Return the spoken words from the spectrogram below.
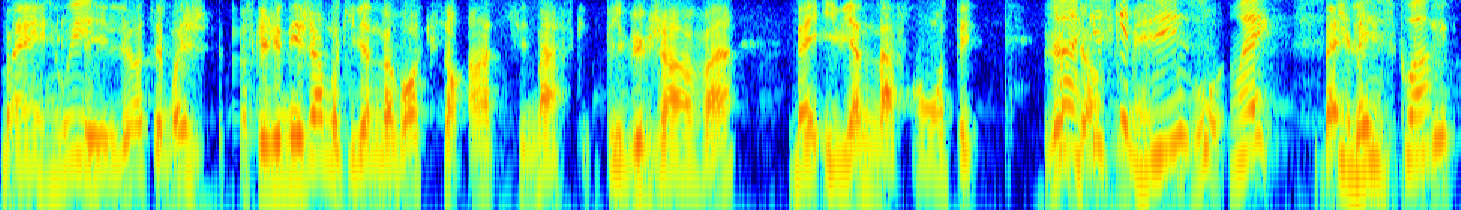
Ben, oui. là, moi, parce que j'ai des gens, moi, qui viennent me voir qui sont anti-masques. Puis vu que j'en vends, ben, ils viennent m'affronter. Ah, qu'est-ce qu'ils disent? Oui. Ben, ils disent quoi? Ils disent,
